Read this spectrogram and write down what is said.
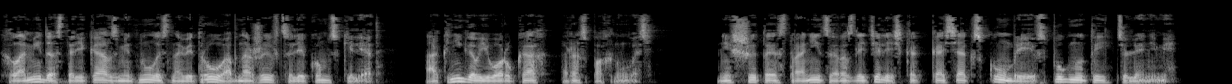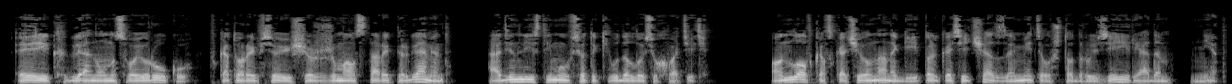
Хламида старика взметнулась на ветру, обнажив целиком скелет, а книга в его руках распахнулась. Несшитые страницы разлетелись, как косяк скумбрии, вспугнутый тюленями. Эрик глянул на свою руку, в которой все еще сжимал старый пергамент. Один лист ему все-таки удалось ухватить. Он ловко вскочил на ноги и только сейчас заметил, что друзей рядом нет.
